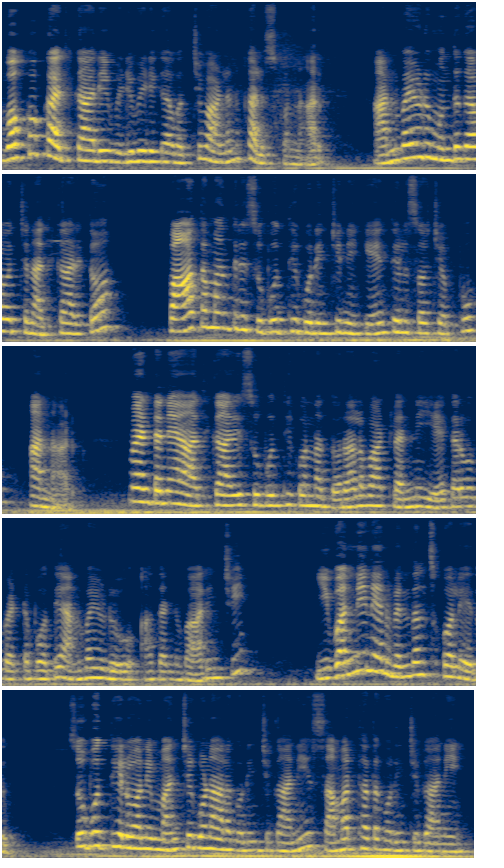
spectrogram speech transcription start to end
ఒక్కొక్క అధికారి విడివిడిగా వచ్చి వాళ్ళను కలుసుకున్నారు. అన్వయుడు ముందుగా వచ్చిన అధికారితో పాత మంత్రి సుబుద్ధి గురించి నీకేం తెలుసో చెప్పు అన్నాడు. వెంటనే ఆ అధికారి సుబుద్ధికున్న దురలవాట్లన్నీ ఏకరువు పెట్టబోతే అన్వయుడు అతన్ని వారించి ఇవన్నీ నేను విందల్చుకోలేదు. సుబుద్ధిలోని మంచి గుణాల గురించి కానీ సమర్థత గురించి కానీ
